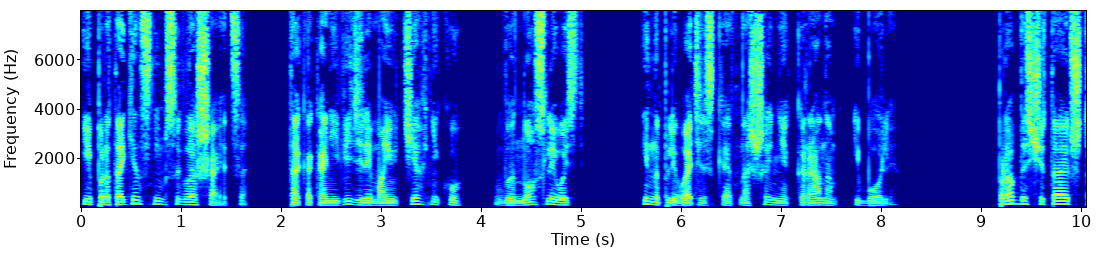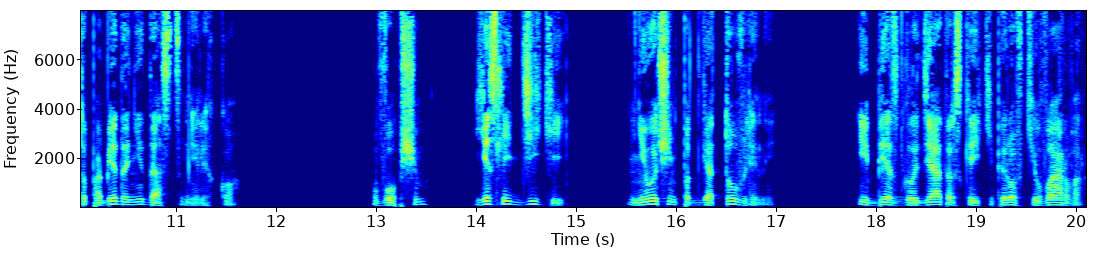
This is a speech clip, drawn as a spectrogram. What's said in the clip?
И Протаген с ним соглашается, так как они видели мою технику, выносливость и наплевательское отношение к ранам и боли. Правда, считают, что победа не дастся мне легко. В общем, если дикий, не очень подготовленный и без гладиаторской экипировки варвар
